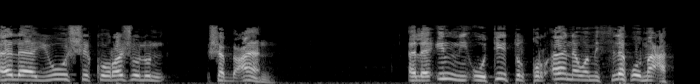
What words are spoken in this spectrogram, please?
ألا يوشك رجل شبعان؟ ألا إني أوتيت القرآن ومثله معه؟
